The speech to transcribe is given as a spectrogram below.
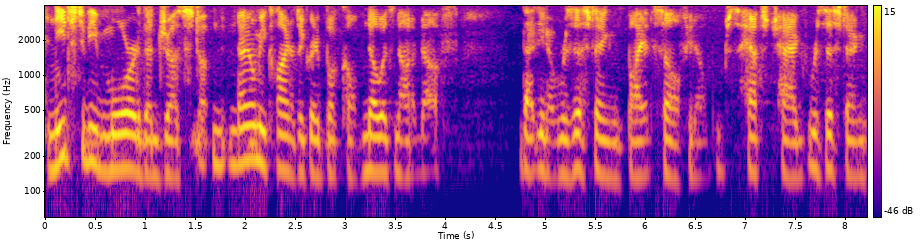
it needs to be more than just naomi klein has a great book called no it's not enough that you know resisting by itself, you know, just hashtag resisting,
